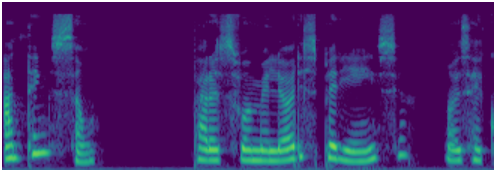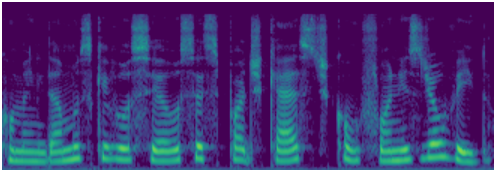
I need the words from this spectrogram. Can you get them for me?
Atenção! Para sua melhor experiência, nós recomendamos que você ouça esse podcast com fones de ouvido.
